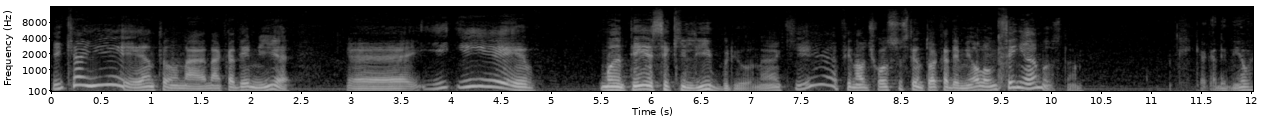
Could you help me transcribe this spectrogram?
e que aí entram na, na academia é, e, e mantém esse equilíbrio, né, que, afinal de contas, sustentou a academia ao longo de 100 anos. Né? que a academia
